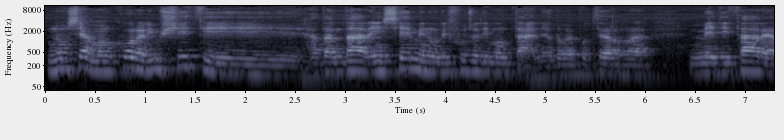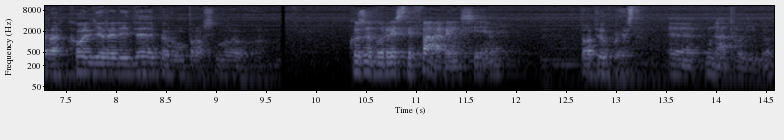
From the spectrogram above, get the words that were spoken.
Non siamo ancora riusciti ad andare insieme in un rifugio di montagna dove poter meditare e raccogliere le idee per un prossimo lavoro. Cosa vorreste fare insieme? Proprio questo. Eh, un altro libro.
